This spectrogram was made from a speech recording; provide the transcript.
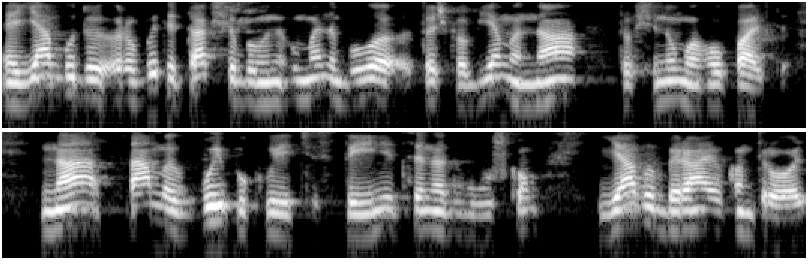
Е, Я буду робити так, щоб у мене- було точка об'єму на товщину мого пальця. На саме випуклій частині, це над вушком, я вибираю контроль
